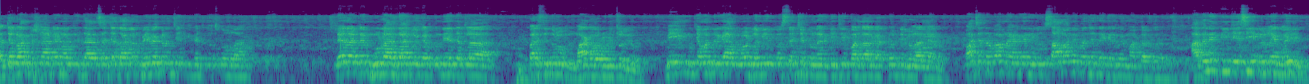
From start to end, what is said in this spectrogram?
సజ్జల రామకృష్ణ అంటే లాంటి సజ్జదారులను మేము ఎక్కడి నుంచి ఎత్తికి పెట్టుకొచ్చుకోవాలా? లేదంటే మూడు రాజధానులు కట్టుకునే అట్లా పరిస్థితులు మా గవర్నమెంట్లో లేవు. మీ ముఖ్యమంత్రి గారు రోడ్ల మీదకి వస్తే చెట్లు నరికించి పరదాలు కట్టుకొని తిరుగులాడారు. మా చంద్రబాబు నాయుడు గారు ఈరోజు సామాన్య ప్రజల దగ్గరికి పోయి మాట్లాడుతున్నారు. అతనే పీ చేసి ఇల్లు పోయి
